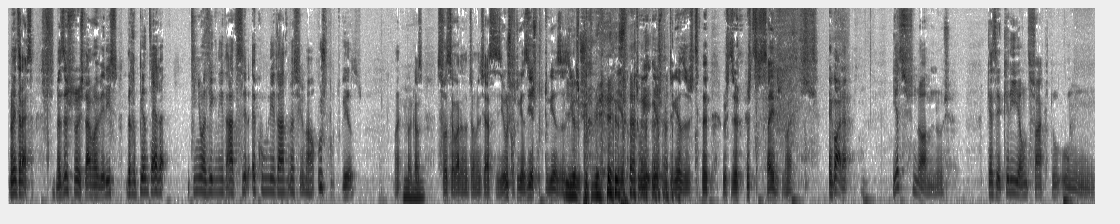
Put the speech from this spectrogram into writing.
não interessa. Mas as pessoas estavam a ver isso, de repente era, tinham a dignidade de ser a comunidade nacional, os portugueses. Não é? Por uhum. acaso, se fosse agora, naturalmente, já se dizia os portugueses e as portuguesas. E, e os, portugueses. E, as portugueses, e os portugueses, os, os terceiros, não é? Agora, esses fenómenos, quer dizer, criam de facto um,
